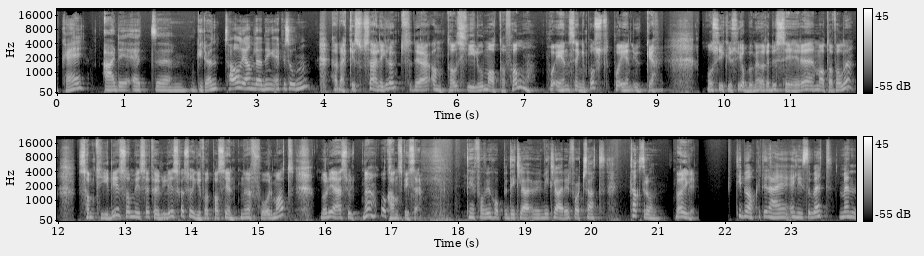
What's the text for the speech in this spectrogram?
Ok, er det et um, grønt tall i anledning episoden? Ja, det er ikke så særlig grønt. Det er antall kilo matavfall på én sengepost på én uke. Og Sykehuset jobber med å redusere matavfallet, samtidig som vi selvfølgelig skal sørge for at pasientene får mat når de er sultne og kan spise. Det får vi håpe de klar vi klarer fortsatt. Takk, Trond. Bare hyggelig. Tilbake til deg, Elisabeth, men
